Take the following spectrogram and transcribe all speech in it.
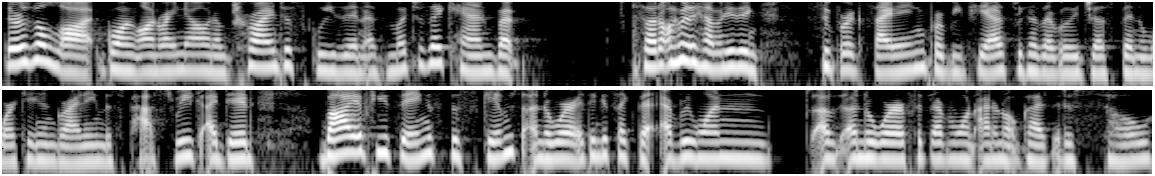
there's a lot going on right now. And I'm trying to squeeze in as much as I can. But so, I don't really have anything super exciting for BTS because I've really just been working and grinding this past week. I did buy a few things the Skims underwear. I think it's like the everyone uh, underwear fits everyone. I don't know, guys. It is so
